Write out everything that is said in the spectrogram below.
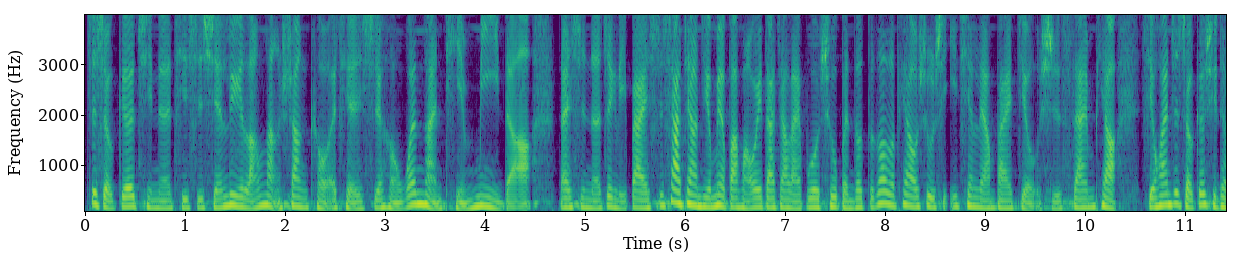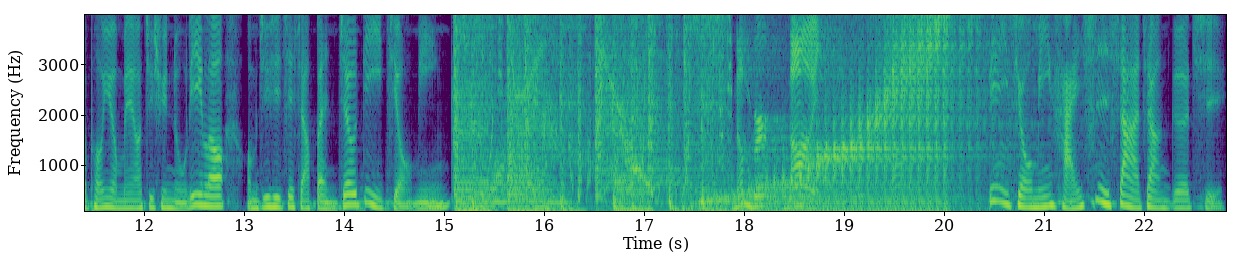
这首歌曲呢，其实旋律朗朗上口，而且是很温暖甜蜜的啊。但是呢，这个礼拜是下降，就没有办法为大家来播出。本周得到的票数是一千两百九十三票。喜欢这首歌曲的朋友们要继续努力喽。我们继续揭晓本周第九名。Number Nine 第九名还是下降歌曲。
